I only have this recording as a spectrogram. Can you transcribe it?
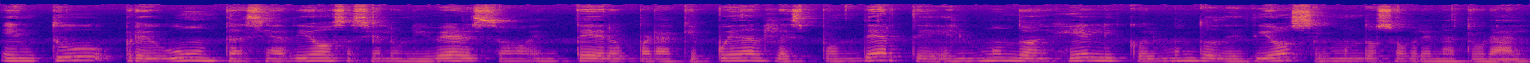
en tu pregunta hacia Dios, hacia el universo entero, para que puedan responderte el mundo angélico, el mundo de Dios, el mundo sobrenatural.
